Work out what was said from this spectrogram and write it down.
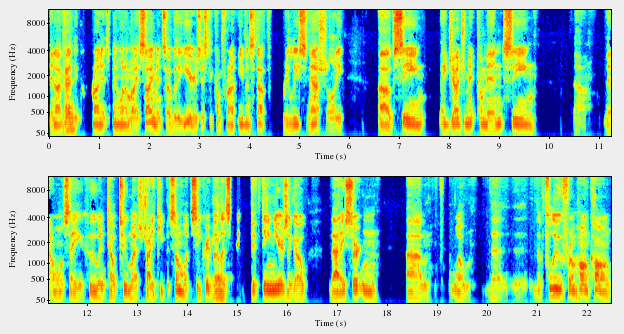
and I've okay. had to confront. It's been one of my assignments over the years is to confront even stuff released nationally of seeing a judgment come in, seeing. Uh, and I won't say who and tell too much. Try to keep it somewhat secret, but yeah. let's 15 years ago that a certain um, well the the flu from Hong Kong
